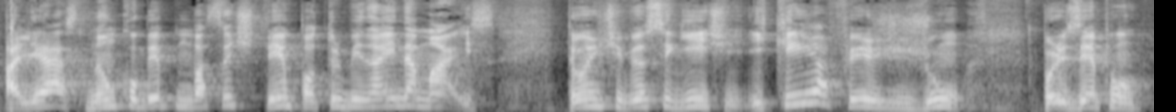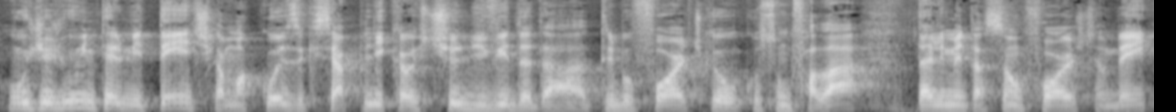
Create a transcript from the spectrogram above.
Aliás, não comer por bastante tempo pode turbinar ainda mais. Então a gente vê o seguinte: e quem já fez jejum, por exemplo, o jejum intermitente, que é uma coisa que se aplica ao estilo de vida da tribo forte, que eu costumo falar, da alimentação forte também.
